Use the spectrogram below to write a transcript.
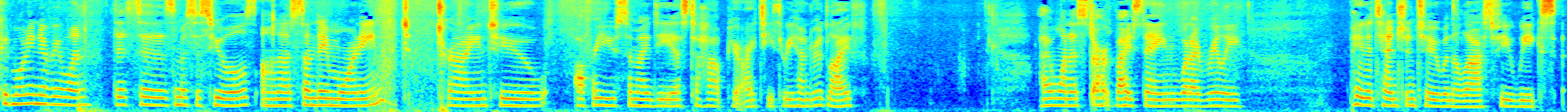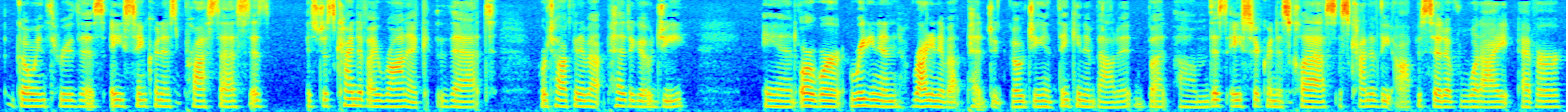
Good morning, everyone. This is Mrs. Hewells on a Sunday morning, t- trying to offer you some ideas to help your IT 300 life. I want to start by saying what I've really paid attention to in the last few weeks going through this asynchronous process is it's just kind of ironic that we're talking about pedagogy and or we're reading and writing about pedagogy and thinking about it but um, this asynchronous class is kind of the opposite of what i ever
